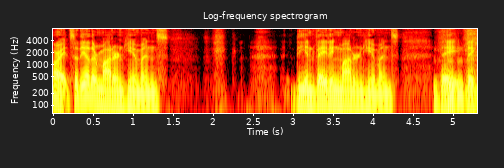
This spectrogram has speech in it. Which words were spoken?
All right, so the other modern humans, the invading modern humans, they they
